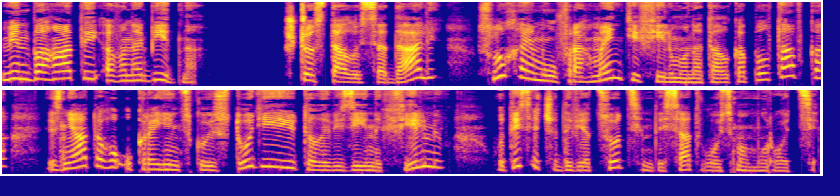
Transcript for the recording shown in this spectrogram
він багатий, а вона бідна. Що сталося далі, слухаємо у фрагменті фільму Наталка Полтавка, знятого українською студією телевізійних фільмів у 1978 році.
